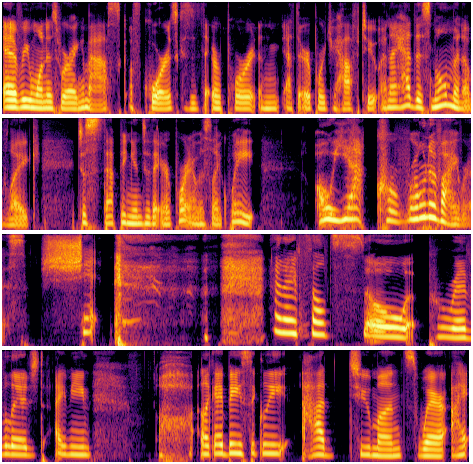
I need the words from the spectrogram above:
everyone is wearing a mask, of course, because it's the airport, and at the airport, you have to. And I had this moment of like just stepping into the airport. I was like, wait, oh yeah, coronavirus. Shit. and I felt so privileged. I mean, oh, like I basically had 2 months where I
